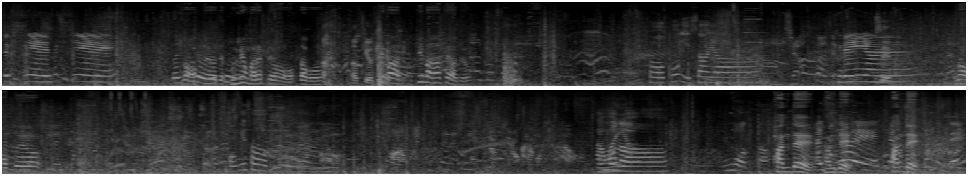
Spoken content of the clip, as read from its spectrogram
섹시해 섹시해 왼쪽에 없어요. 저 루시. 분명 말했어요. 없다고. 오케이 오케이 오케이 끼만 끼만 하세요 아주. 저뽕 있어요. 그레이얼 주세요. 주방 없어요. 거기서 보면 뭐. 나와요. 못 먹었다 반대 아니 반대 지하에 지하에 반대 있는데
